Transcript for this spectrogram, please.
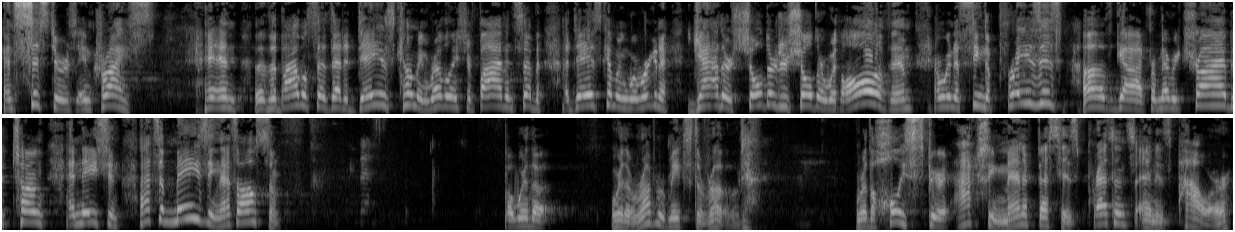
and sisters in Christ. And the Bible says that a day is coming, Revelation 5 and 7, a day is coming where we're going to gather shoulder to shoulder with all of them, and we're going to sing the praises of God from every tribe, tongue, and nation. That's amazing. That's awesome. But where the, where the rubber meets the road where the Holy Spirit actually manifests his presence and his power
